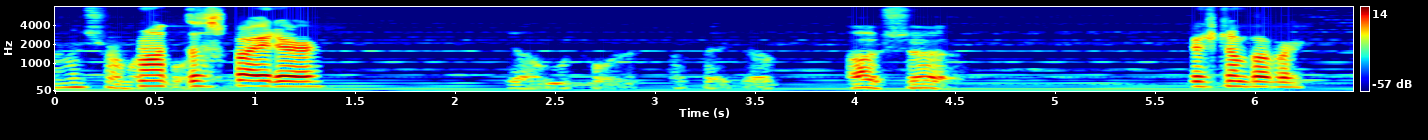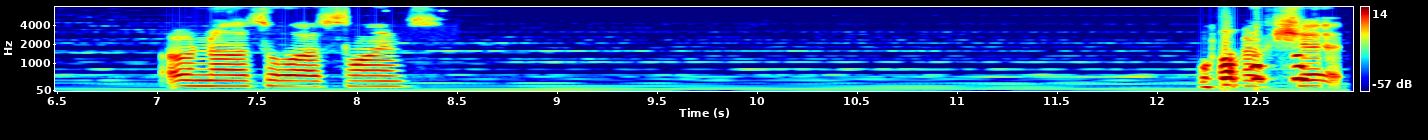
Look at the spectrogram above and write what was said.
Let me sure I'm Not the spider. Yeah, I'm recording. Okay, good. Oh shit. Just jump over. Oh no, that's a lot of slimes. Oh shit.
